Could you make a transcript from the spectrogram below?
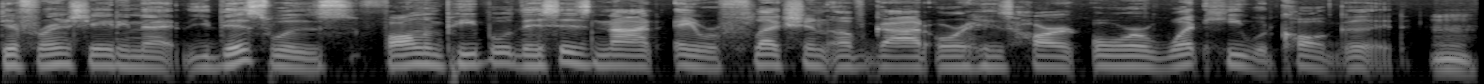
differentiating that this was fallen people. This is not a reflection of God or His heart or what He would call good, mm.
